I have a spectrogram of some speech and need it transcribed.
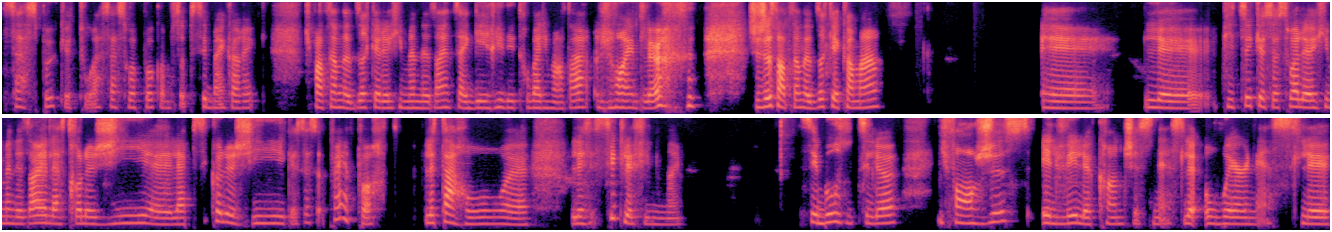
ça se peut que toi, ça ne soit pas comme ça, puis c'est bien correct. Je ne suis pas en train de dire que le Human Design, ça guérit des troubles alimentaires, loin de là. je suis juste en train de dire que comment puis tu sais, que ce soit le human design, l'astrologie, euh, la psychologie, que ce soit, peu importe, le tarot, euh, le cycle féminin, ces beaux outils-là, ils font juste élever le consciousness, le awareness, le,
